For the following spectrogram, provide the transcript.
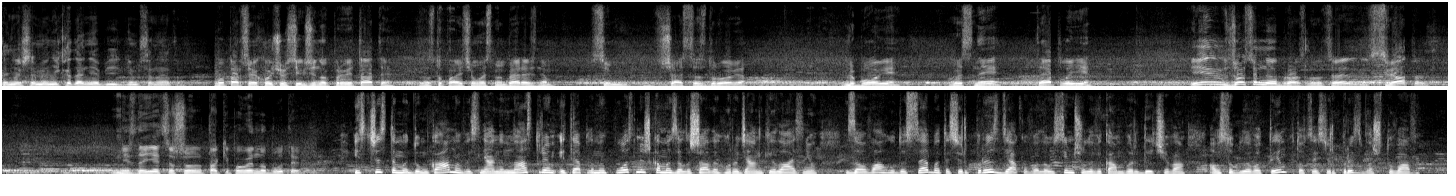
Конечно, мы никогда не обидимся на это. По-перше, я хочу всіх жінок привітати з наступаючим 8 березням. Всім щастя, здоров'я, любові, весни, теплої. І зовсім не образливо. Це свято. Мені здається, що так і повинно бути. Із чистими думками, весняним настроєм і теплими посмішками залишали городянки лазню. За увагу до себе та сюрприз дякували усім чоловікам Бердичева, а особливо тим, хто цей сюрприз влаштував.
